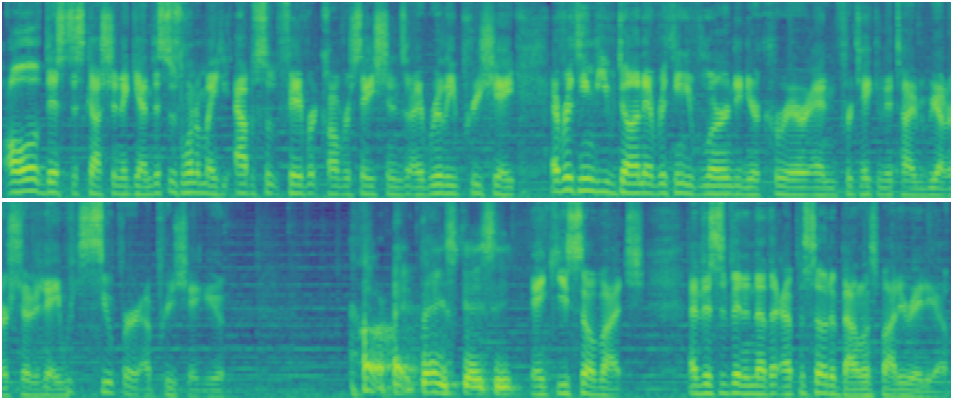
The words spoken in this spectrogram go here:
all of this discussion. Again, this is one of my absolute favorite conversations. I really appreciate everything that you've done, everything you've learned in your career, and for taking the time to be on our show today. We super appreciate you. All right. Thanks, Casey. Thank you so much. And this has been another episode of Boundless Body Radio.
